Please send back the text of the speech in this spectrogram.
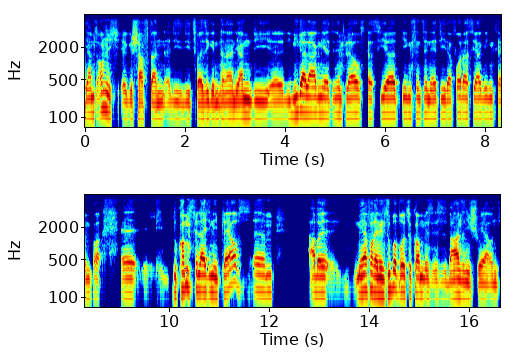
die haben es auch nicht äh, geschafft, dann äh, die, die zwei Siege hintereinander. Die haben die, äh, die Niederlagen jetzt in den Playoffs kassiert gegen Cincinnati, davor das Jahr gegen Tampa. Äh, du kommst vielleicht in die Playoffs, ähm, aber mehrfach in den Super Bowl zu kommen, ist, ist wahnsinnig schwer. Und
